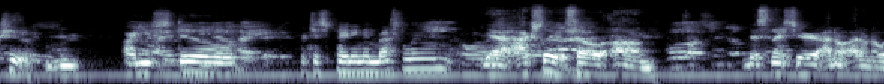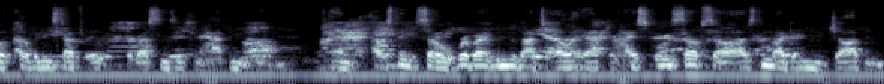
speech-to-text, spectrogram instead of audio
too. Mhm. are you still participating in wrestling? Or? Yeah, actually, so um, this next year, I don't, I don't know what COVID and stuff, the wrestling's gonna happen. Um, and I was thinking, so we're about to move out to LA after high school and stuff. So I was thinking about getting a job and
